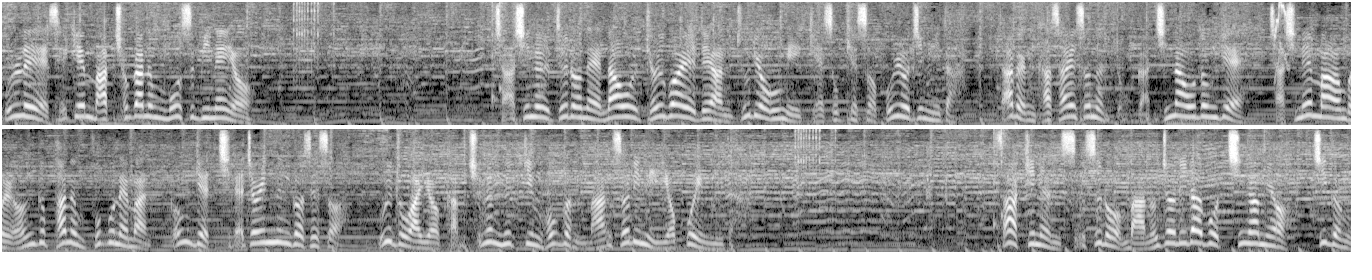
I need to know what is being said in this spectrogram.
본래의 색에 맞춰가는 모습이네요. 자신을 드러내 나올 결과에 대한 두려움이 계속해서 보여집니다. 다른 가사에서는 똑같이 나오던 게 자신의 마음을 언급하는 부분에만 검게 칠해져 있는 것에서 의도하여 감추는 느낌 혹은 망설임이 엿보입니다. 사키는 스스로 만우절이라고 칭하며 지금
